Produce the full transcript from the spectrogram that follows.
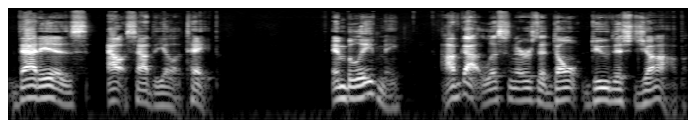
that is outside the yellow tape. And believe me, I've got listeners that don't do this job.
